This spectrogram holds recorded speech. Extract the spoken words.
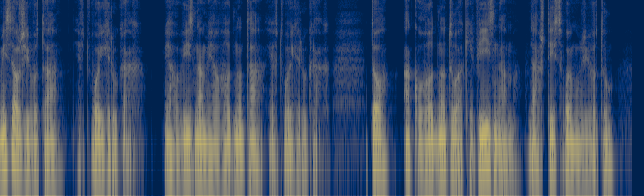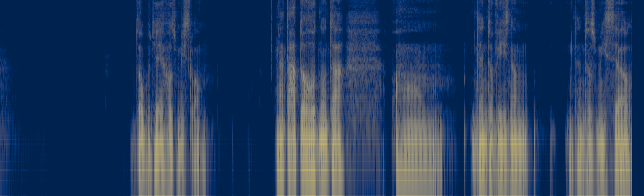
zmysel života je v tvojich rukách. Jeho význam, jeho hodnota je v tvojich rukách. To, akú hodnotu, aký význam dáš ty svojmu životu, to bude jeho zmyslom. A táto hodnota, um, tento význam, tento zmysel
